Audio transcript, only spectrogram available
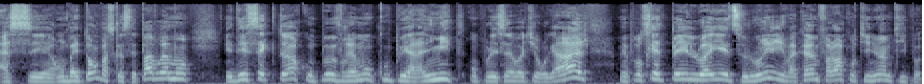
assez embêtant parce que c'est pas vraiment des secteurs qu'on peut vraiment couper. À la limite, on peut laisser la voiture au garage, mais pour ce qui est de payer le loyer et de se nourrir, il va quand même falloir continuer un petit peu.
